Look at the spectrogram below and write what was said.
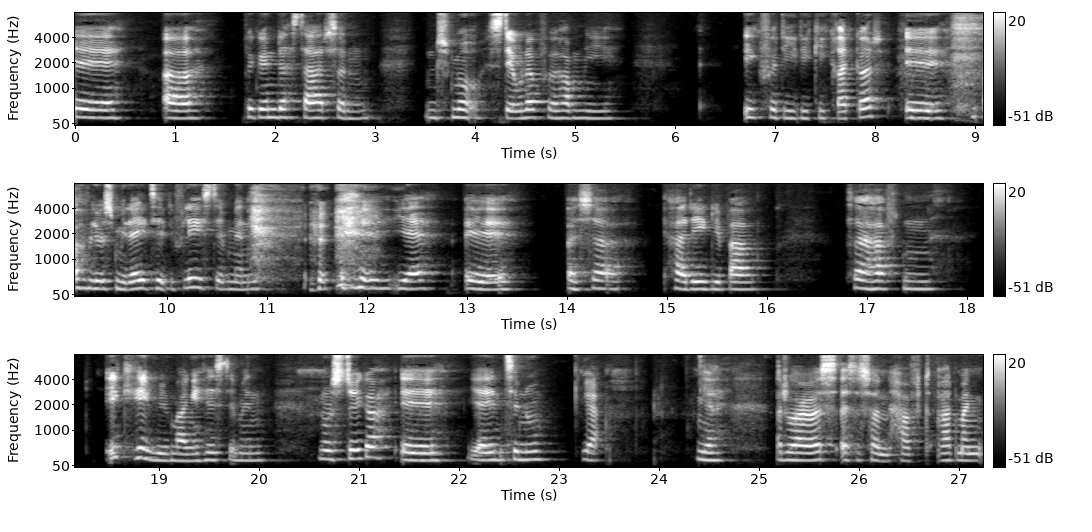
Øh, og begyndte at starte sådan nogle små stævner på ham i, ikke fordi det gik ret godt, øh, og blev smidt af til de fleste, men øh, ja, øh, og så har det egentlig bare, så har jeg haft en, ikke helt vildt mange heste, men nogle stykker, øh, ja, indtil nu. Ja. Ja. Og du har også altså sådan haft ret mange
